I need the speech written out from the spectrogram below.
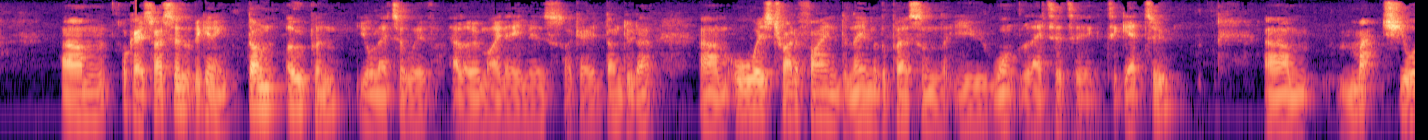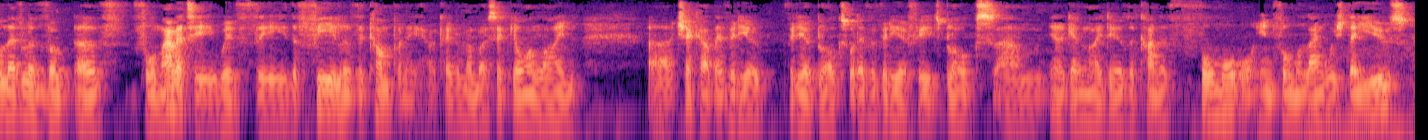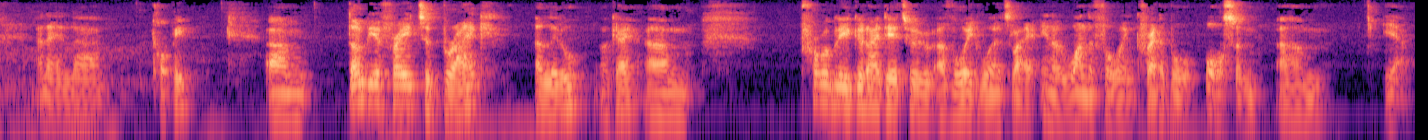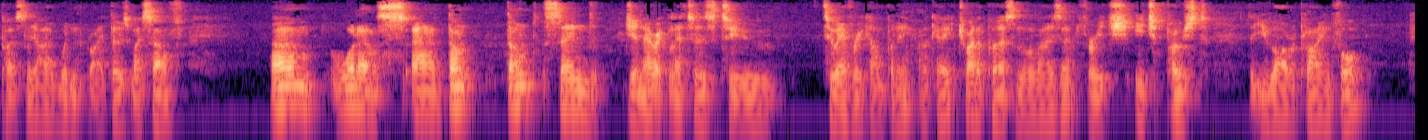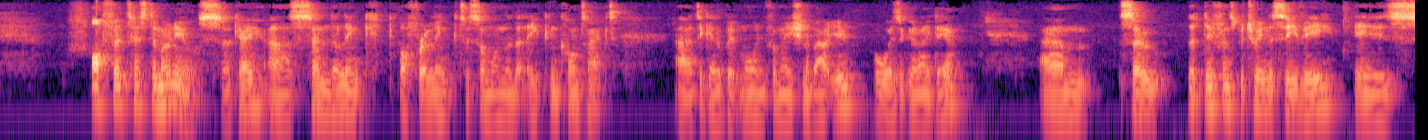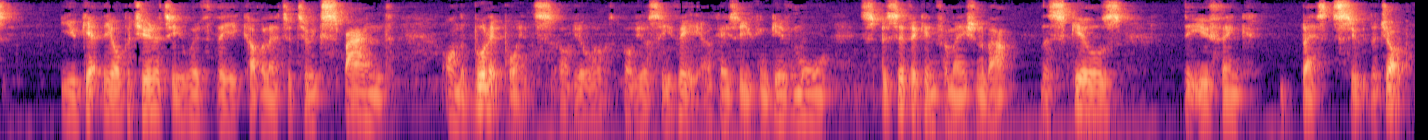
Um, okay, so I said at the beginning, don't open your letter with "Hello, my name is." Okay, don't do that. Um, always try to find the name of the person that you want the letter to, to get to. Um, match your level of, of formality with the, the feel of the company. Okay, remember I said go online, Uh, check out their video video blogs, whatever video feeds blogs. Um, you know, get an idea of the kind of formal or informal language they use, and then uh, copy. Um, don't be afraid to brag a little. Okay. Um, probably a good idea to avoid words like you know wonderful, incredible, awesome. Um, yeah, personally, I wouldn't write those myself. Um, what else? Uh, don't don't send generic letters to to every company. Okay, try to personalize it for each each post that you are applying for. Offer testimonials. Okay, uh, send a link, offer a link to someone that they can contact uh, to get a bit more information about you. Always a good idea. Um, so the difference between the CV is you get the opportunity with the cover letter to expand on the bullet points of your of your CV. Okay, so you can give more specific information about the skills that you think best suit the job.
